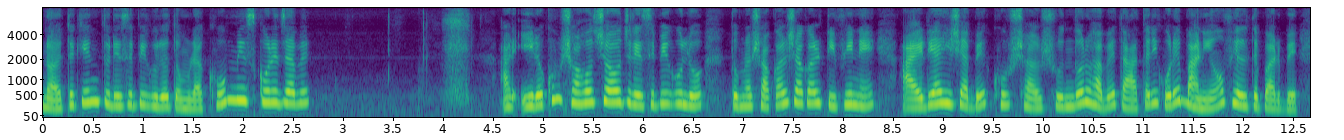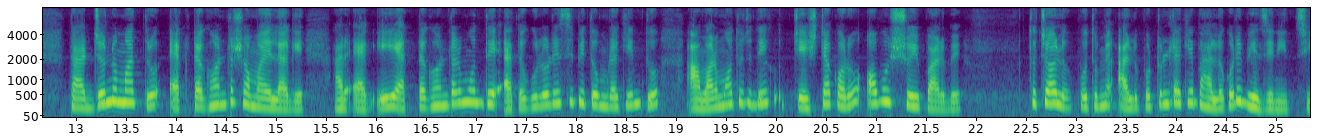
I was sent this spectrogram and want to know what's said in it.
নয়তো কিন্তু রেসিপিগুলো তোমরা খুব মিস করে যাবে। আর এরকম সহজ সহজ রেসিপিগুলো তোমরা সকাল সকাল টিফিনে আইডিয়া হিসাবে খুব সুন্দরভাবে তাড়াতাড়ি করে বানিয়েও ফেলতে পারবে। তার জন্য মাত্র একটা ঘণ্টা সময় লাগে। আর এক, এই একটা ঘণ্টার মধ্যে এতগুলো রেসিপি তোমরা কিন্তু আমার মতো যদি চেষ্টা করো, অবশ্যই পারবে। তো চলো, প্রথমে আলু পটলটাকে ভালো করে ভেজে নিচ্ছি।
